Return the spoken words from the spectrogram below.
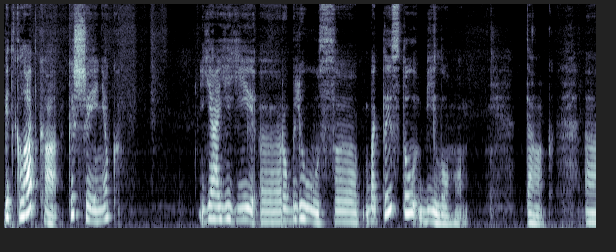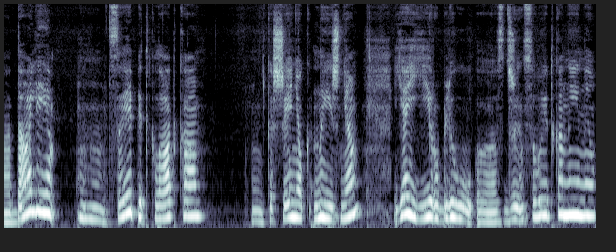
підкладка кишеньок. Я її е, роблю з батисту білого. Так. Далі це підкладка кишеньок нижня. Я її роблю е, з джинсовою тканиною.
